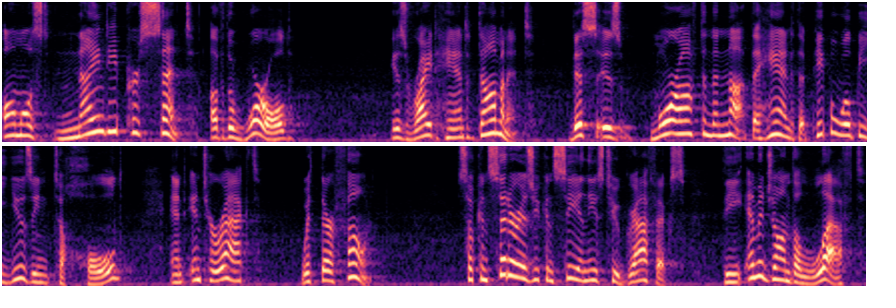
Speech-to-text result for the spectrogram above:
almost 90% of the world is right hand dominant. This is more often than not the hand that people will be using to hold and interact with their phone. So consider, as you can see in these two graphics, the image on the left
